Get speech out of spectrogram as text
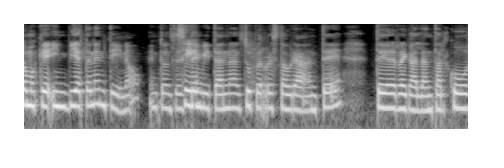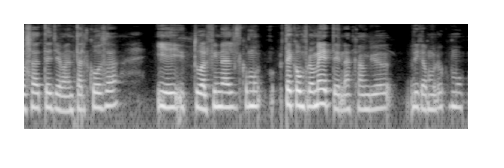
como que invierten en ti, ¿no? Entonces Sí. te invitan al super restaurante, te regalan tal cosa, te llevan tal cosa y, y tú al final como te comprometen a cambio, digámoslo como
